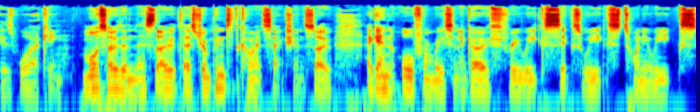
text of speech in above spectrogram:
is working. More so than this, though, let's jump into the comment section. So, again, all from recent ago three weeks, six weeks, 20 weeks,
